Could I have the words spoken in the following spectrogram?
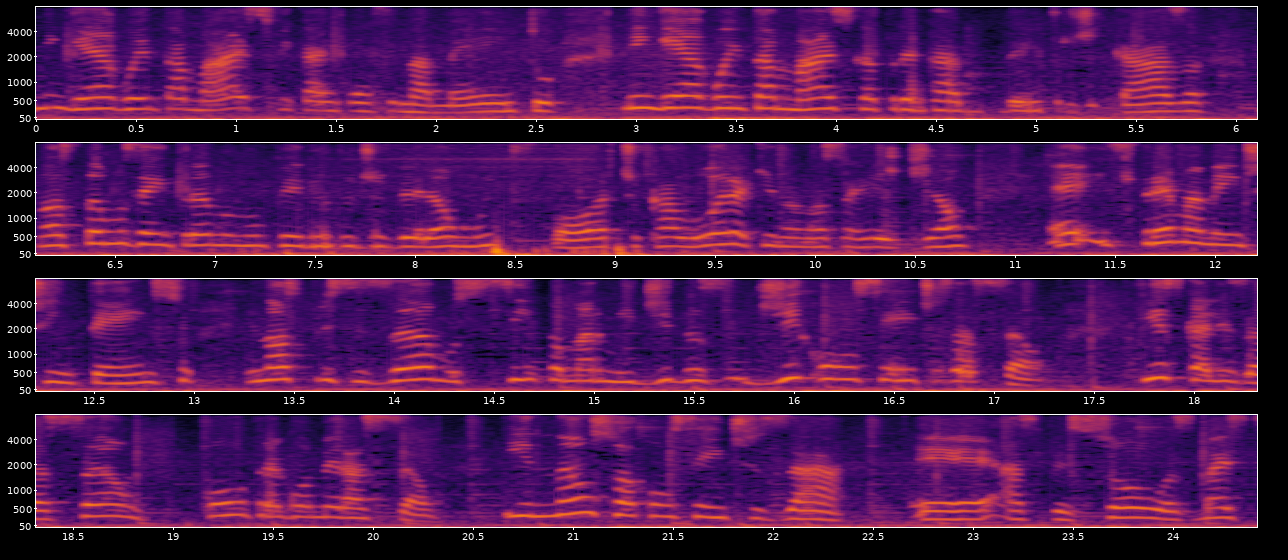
ninguém aguenta mais ficar em confinamento, ninguém aguenta mais ficar trancado dentro de casa. Nós estamos entrando num período de verão muito forte, o calor aqui na nossa região é extremamente intenso e nós precisamos sim tomar medidas de conscientização, fiscalização contra aglomeração. E não só conscientizar é, as pessoas, mas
